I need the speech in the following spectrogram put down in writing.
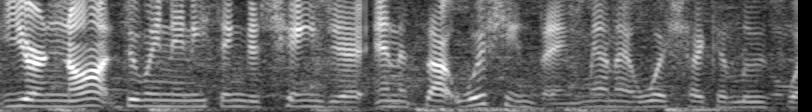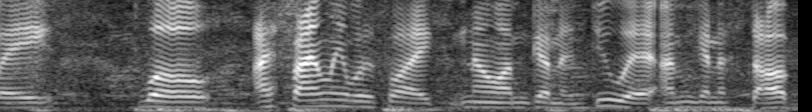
you're not doing anything to change it. And it's that wishing thing. Man, I wish I could lose weight. Well, I finally was like, no, I'm going to do it. I'm going to stop.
